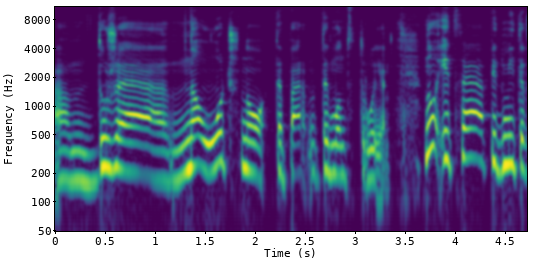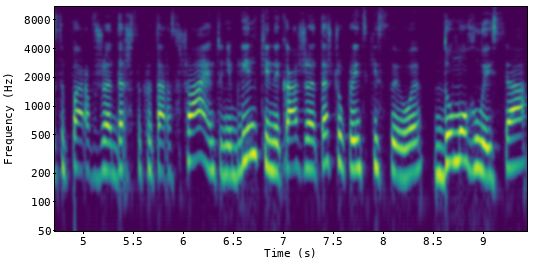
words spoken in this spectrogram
ем, дуже наочно тепер демонструє. Ну і це підмітив тепер вже держсекретар США Ентоні Блінкін і каже, те, що українські сили домоглися.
